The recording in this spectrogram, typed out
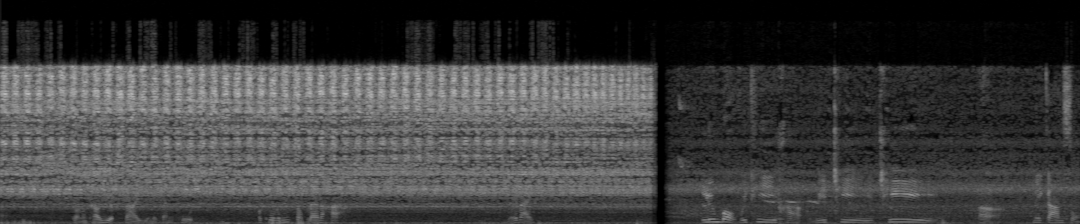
ค่ะถอดรองเท้าเหยียบทรายอยู่ในการพูด โอเค วันนี้จบแล้วนะคะ บ๊ายบาย ลืมบอกวิธีค่ะ วิธีที่ในการส่ง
